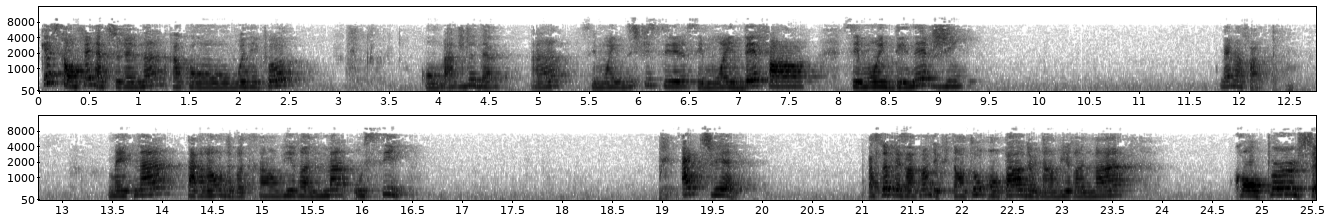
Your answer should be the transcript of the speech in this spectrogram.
qu'est-ce qu'on fait naturellement quand on voit des pas? On marche dedans. Hein? C'est moins difficile, c'est moins d'effort, c'est moins d'énergie. Même affaire. Maintenant, parlons de votre environnement aussi actuel. Parce que là, présentement, depuis tantôt, on parle d'un environnement qu'on peut se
